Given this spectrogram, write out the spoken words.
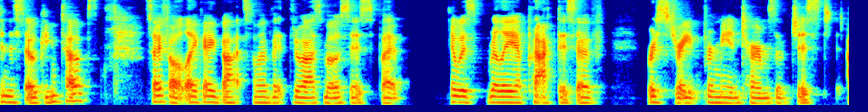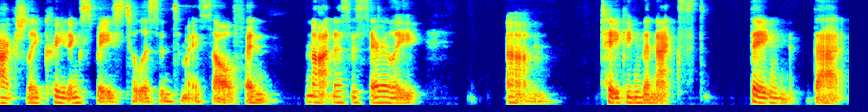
in the soaking tubs. So I felt like I got some of it through osmosis, but it was really a practice of restraint for me in terms of just actually creating space to listen to myself and not necessarily um, taking the next thing that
